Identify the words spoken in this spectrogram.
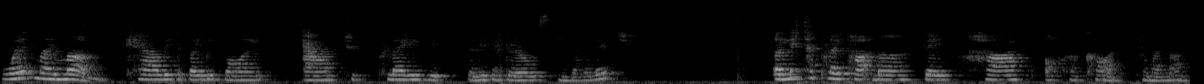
when my mom carried the baby boy out to play with the little girls in the village, a little play partner gave half of her corn to my mom.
